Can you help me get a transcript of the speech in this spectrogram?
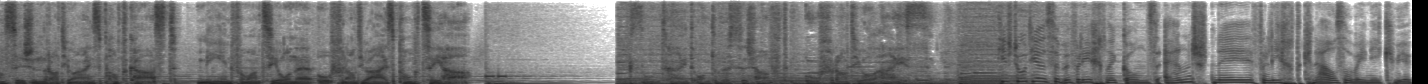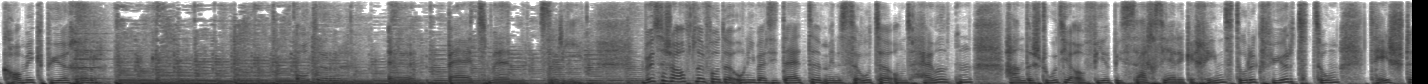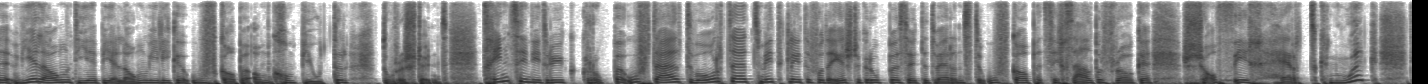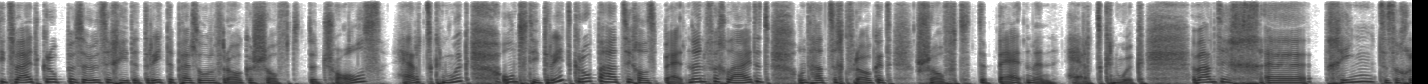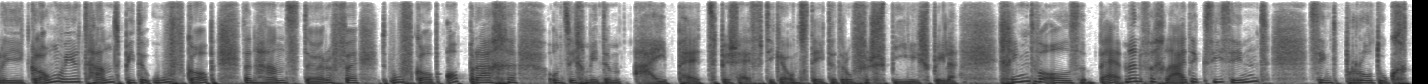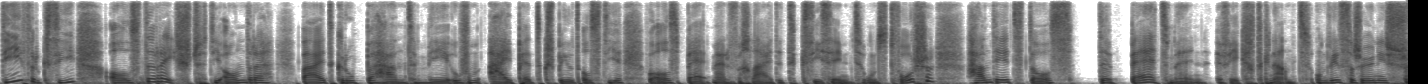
Das ist ein Radio 1 Podcast. Mehr Informationen auf radio1.ch. Gesundheit und Wissenschaft auf Radio 1. Die Studie sollte man vielleicht nicht ganz ernst nehmen, vielleicht genauso wenig wie Comicbücher oder eine Batman-Serie. Wissenschaftler von den Universitäten Minnesota und Hamilton haben eine Studie an vier- bis sechsjährigen Kindern durchgeführt, um zu testen, wie lange die bei langweiligen Aufgaben am Computer durchstehen. Die Kinder sind in drei Gruppen aufgeteilt worden. Die Mitglieder der ersten Gruppe sollten während der Aufgabe sich selber fragen, schaffe ich hart genug? Die zweite Gruppe soll sich in der dritten Person fragen, schafft der Charles hart genug? Und die dritte Gruppe hat sich als Batman verkleidet und und hat sich gefragt, schafft der Batman hart genug? Wenn sich äh, Kinder so ein bisschen gelangweilt haben bei der Aufgabe, dann haben sie dürfen die Aufgabe abbrechen und sich mit dem iPad beschäftigen und dort darauf Spiele spielen. Kinder, die als Batman verkleidet waren, sind produktiver als der Rest. Die anderen beiden Gruppen haben mehr auf dem iPad gespielt als die, die als Batman verkleidet waren. Und die Forscher haben jetzt das den Batman-Effekt genannt. Und weil es so schön ist.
